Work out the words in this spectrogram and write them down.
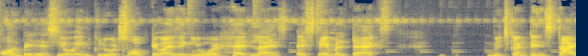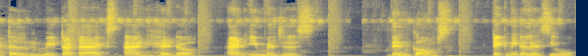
On-page SEO includes optimizing your headlines, HTML tags which contains title, meta tags and header and images. Then comes technical SEO.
